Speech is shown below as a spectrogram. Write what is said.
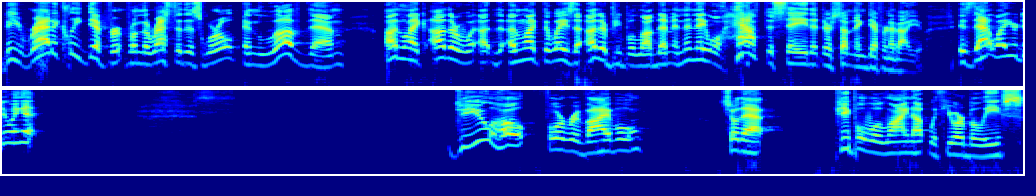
Be radically different from the rest of this world and love them unlike other uh, unlike the ways that other people love them and then they will have to say that there's something different about you. Is that why you're doing it? Do you hope for revival so that people will line up with your beliefs?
